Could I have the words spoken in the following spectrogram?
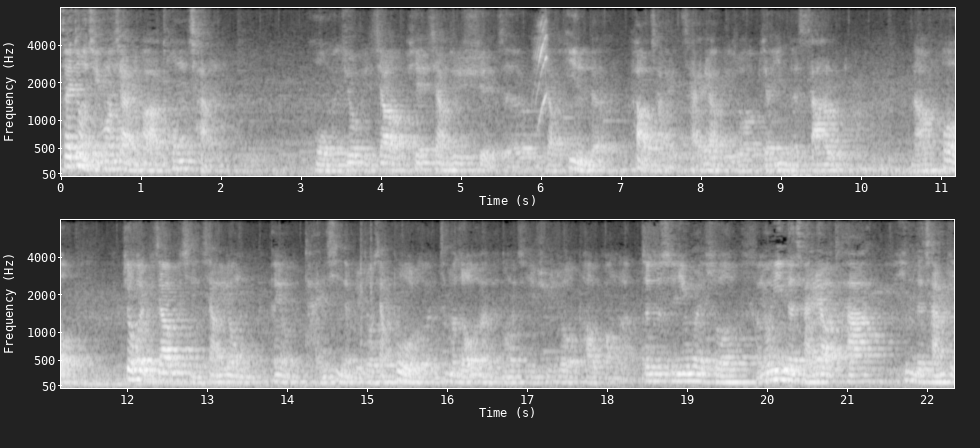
在这种情况下的话，通常我们就比较偏向去选择比较硬的耗材材料，比如说比较硬的砂轮，然后就会比较不倾向用。很有弹性的，比如说像波轮这么柔软的东西去做抛光了，这就是因为说用硬的材料，它硬的产品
